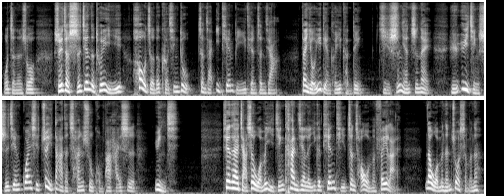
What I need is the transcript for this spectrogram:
我只能说，随着时间的推移，后者的可信度正在一天比一天增加。但有一点可以肯定：几十年之内，与预警时间关系最大的参数，恐怕还是运气。现在假设我们已经看见了一个天体正朝我们飞来，那我们能做什么呢？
